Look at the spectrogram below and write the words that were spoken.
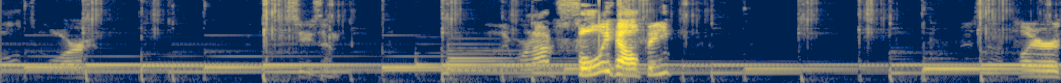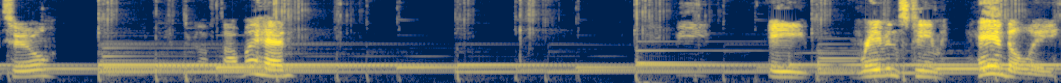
Baltimore season. They were not fully healthy. A player or two, off top of my head. A Ravens team handily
